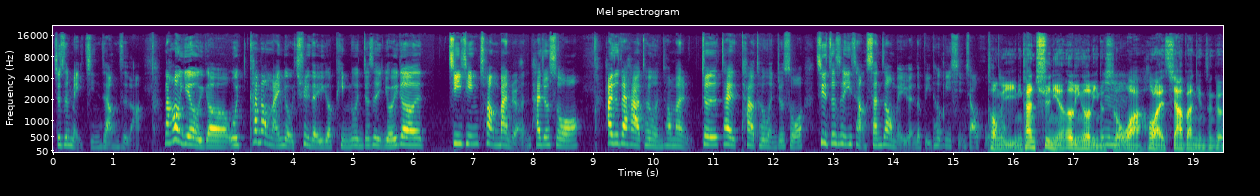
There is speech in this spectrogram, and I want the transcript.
就是美金这样子啦。然后也有一个我看到蛮有趣的一个评论，就是有一个。基金创办人他就说，他就在他的推文创办，就是在他的推文就说，其实这是一场三兆美元的比特币行销活动。同意，你看去年二零二零的时候，哇，后来下半年整个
